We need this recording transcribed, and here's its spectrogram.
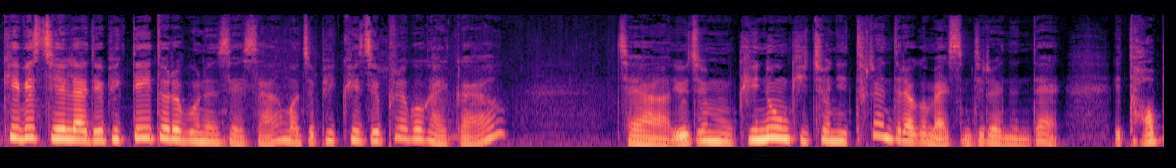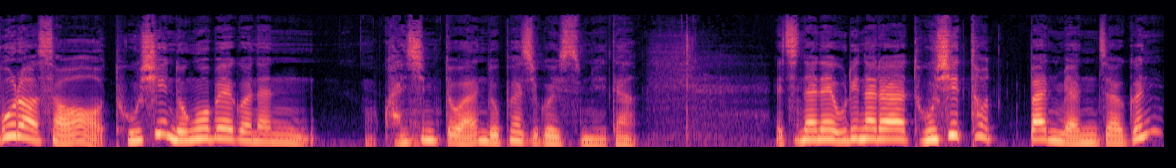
KBS 제일 라디오 빅데이터로 보는 세상 먼저 빅퀴즈 풀고 갈까요? 자, 요즘 귀농 귀촌이 트렌드라고 말씀드렸는데 더불어서 도시 농업에 관한 관심 또한 높아지고 있습니다. 지난해 우리나라 도시 텃밭 면적은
